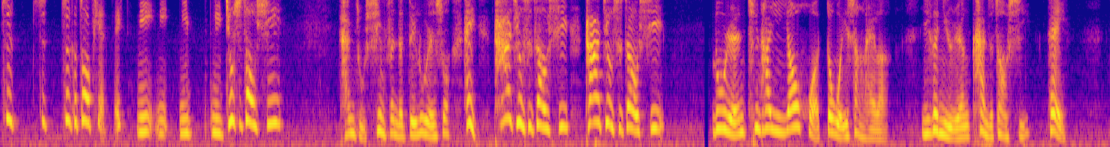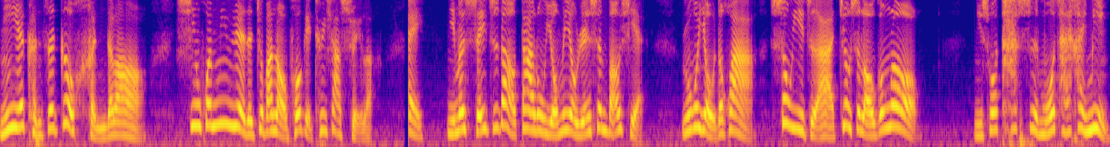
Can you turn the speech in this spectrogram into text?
这这这个照片，哎，你你你你就是赵熙。摊主兴奋地对路人说：“嘿，他就是赵熙，他就是赵熙。”路人听他一吆喝，都围上来了。一个女人看着赵熙：“嘿，你也肯真够狠的了，新婚蜜月的就把老婆给推下水了。哎，你们谁知道大陆有没有人身保险？如果有的话，受益者啊就是老公喽。你说他是谋财害命，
